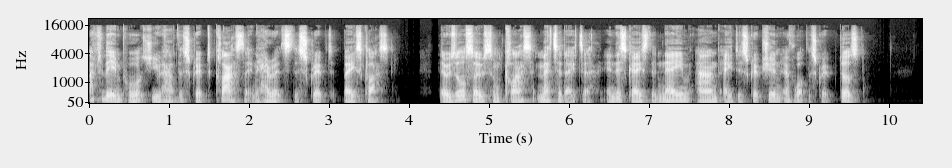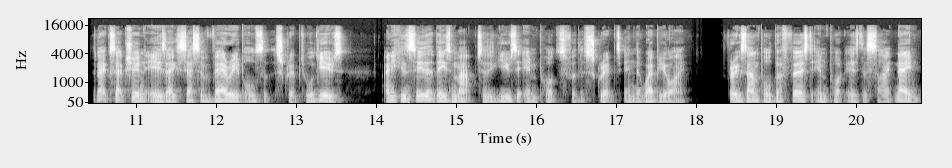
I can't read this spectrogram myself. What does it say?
After the imports, you have the script class that inherits the script base class. There is also some class metadata, in this case the name and a description of what the script does. The next section is a set of variables that the script will use, and you can see that these map to the user inputs for the script in the web UI. For example, the first input is the site name,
